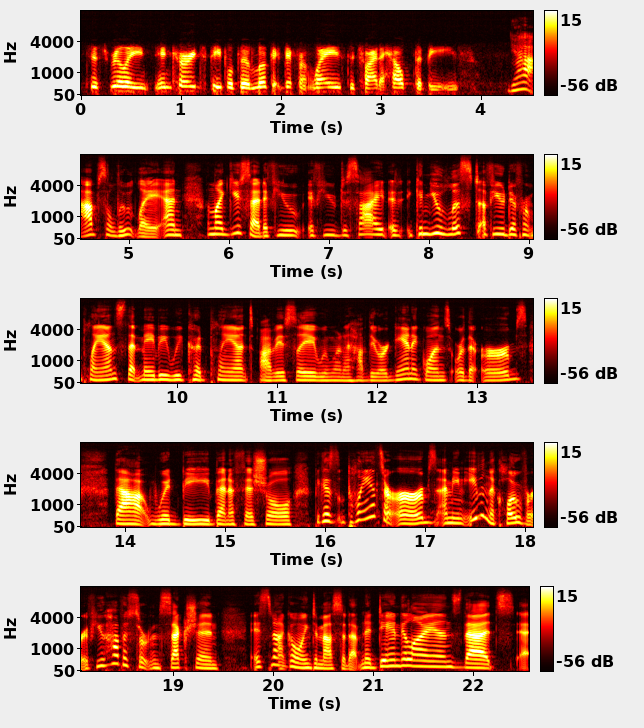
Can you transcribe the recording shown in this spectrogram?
just really encourage people to look at different ways to try to help the bees. Yeah, absolutely. And and like you said, if you if you decide uh, can you list a few different plants that maybe we could plant? Obviously, we want to have the organic ones or the herbs that would be beneficial because plants are herbs. I mean, even the clover, if you have a certain section, it's not going to mess it up. Now, dandelions that's uh,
